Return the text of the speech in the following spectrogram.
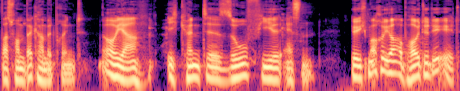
was vom Bäcker mitbringt. Oh ja, ich könnte so viel essen. Ich mache ja ab heute Diät.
